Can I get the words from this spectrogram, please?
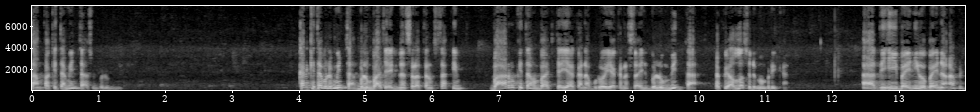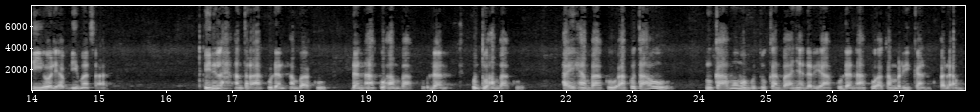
tanpa kita minta sebelumnya. Kan kita belum minta belum baca idina surat al-mustaqim baru kita membaca ya karena abudu ya karena ini belum minta tapi Allah sudah memberikan. Hadhihi baini wa baina abdi wali abdi masalah Inilah antara aku dan hambaku dan aku hambaku dan untuk hambaku. Hai hambaku, aku tahu engkau membutuhkan banyak dari aku dan aku akan berikan kepadamu.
